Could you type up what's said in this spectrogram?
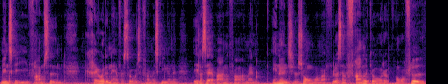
menneske i fremtiden, kræver den her forståelse fra maskinerne. Ellers er jeg bange for, at man ender i en situation, hvor man føler sig fremmedgjort og overflødet.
